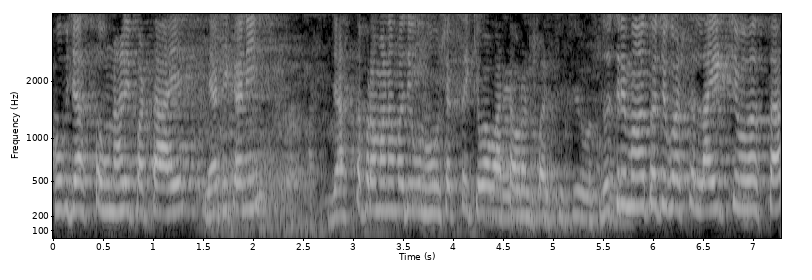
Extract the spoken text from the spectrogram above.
खूप जास्त उन्हाळी पट्टा आहे. या ठिकाणी जास्त प्रमाणामध्ये ऊन होऊ शकते किंवा वातावरण परिस्थितीची दुसरी महत्त्वाची गोष्ट लाईटची व्यवस्था.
